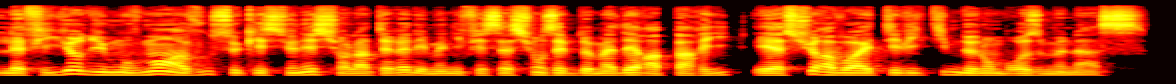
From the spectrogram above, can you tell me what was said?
La figure du mouvement avoue se questionner sur l'intérêt des manifestations hebdomadaires à Paris et assure avoir été victime de nombreuses menaces.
